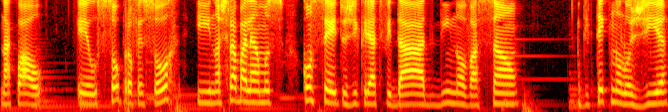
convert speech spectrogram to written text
na qual eu sou professor e nós trabalhamos conceitos de criatividade, de inovação, de tecnologia,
